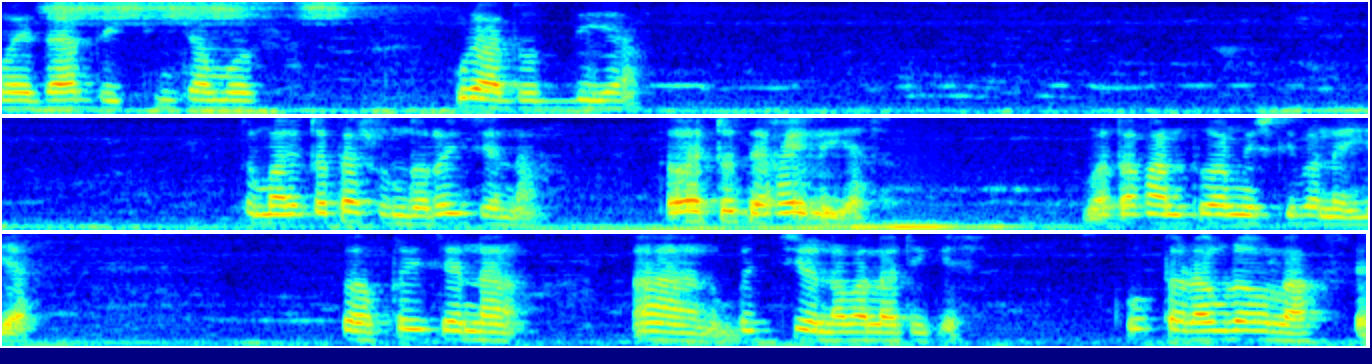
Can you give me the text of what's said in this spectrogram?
ময়দার দুই তিন চামচ গুঁড়া দুধ দিয়া। তোমার একটা তা সুন্দর হয়েছে না তো একটু দেখাইলি আর। তোমার একটা পান্তুয়া মিষ্টি বানাই আর। সফট হয়েছে না আর বুঝছিও না বালাটিকে। খুব তাড়াহুড়াও লাগছে।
